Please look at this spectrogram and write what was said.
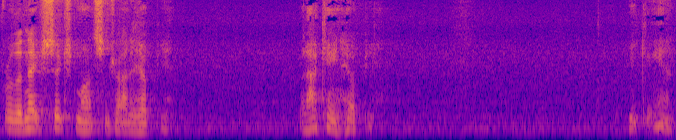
for the next six months and try to help you, but I can't help you. He can.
